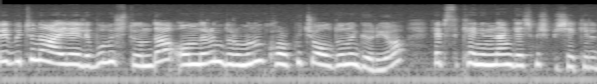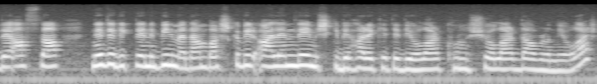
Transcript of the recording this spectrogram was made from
Ve bütün aileyle buluştuğunda onların durumunun korkunç olduğunu görüyor. Hepsi kendinden geçmiş bir şekilde asla ne dediklerini bilmeden başka bir alemdeymiş gibi hareket ediyorlar, konuşuyorlar, davranıyorlar.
